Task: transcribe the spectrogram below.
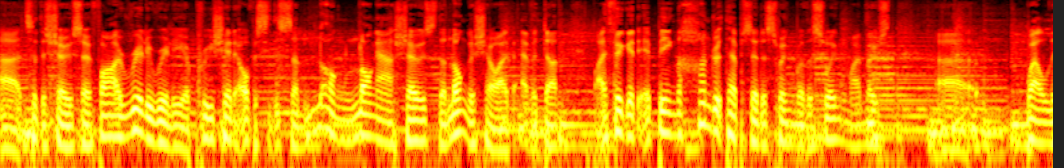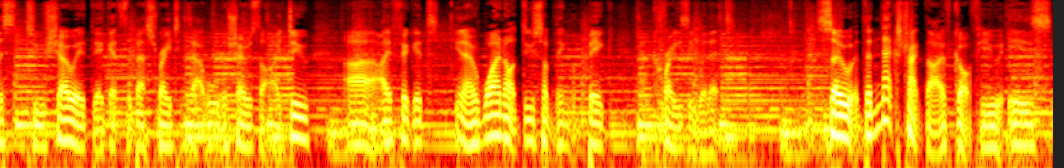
uh, to the show so far. I really, really appreciate it. Obviously, this is a long, long hour show. It's the longest show I've ever done. But I figured it being the 100th episode of Swing Brother Swing, my most uh, well listened to show, it, it gets the best ratings out of all the shows that I do. Uh, I figured, you know, why not do something big and crazy with it? So the next track that I've got for you is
